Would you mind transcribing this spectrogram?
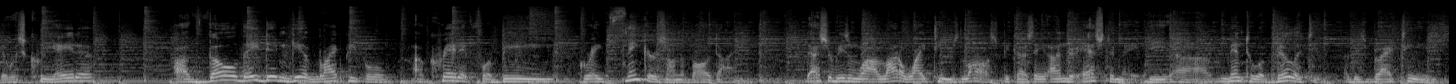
it was creative. Although they didn't give black people uh, credit for being great thinkers on the ball diamond, that's the reason why a lot of white teams lost because they underestimate the uh, mental ability of these black teams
